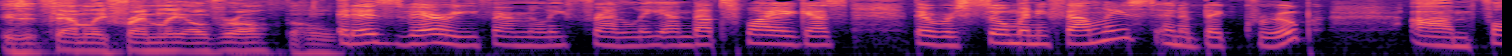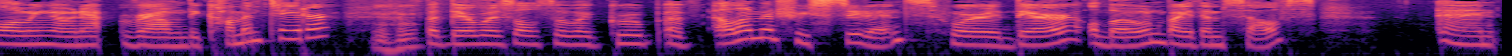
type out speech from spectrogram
Is it family friendly overall? The whole. It is very family friendly, and that's why I guess there were so many families in a big group um, following on around the commentator. But there was also a group of elementary students who were there alone by themselves and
